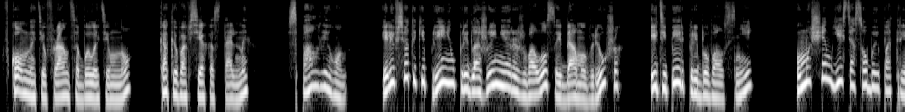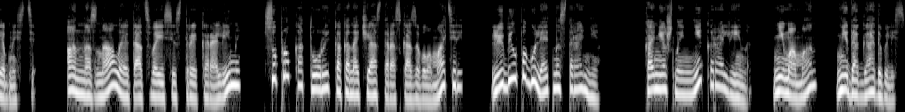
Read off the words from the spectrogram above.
В комнате Франца было темно, как и во всех остальных. Спал ли он? Или все-таки принял предложение рыжеволосой дамы в рюшах и теперь пребывал с ней, у мужчин есть особые потребности. Анна знала это от своей сестры Каролины, супруг которой, как она часто рассказывала матери, любил погулять на стороне. Конечно, ни Каролина, ни Маман не догадывались,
